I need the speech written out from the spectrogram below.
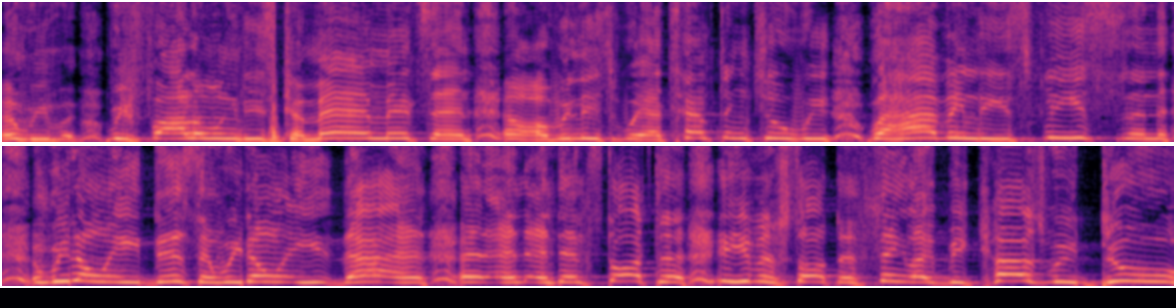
and we we following these commandments and or at least we're attempting to. We we're having these feasts and, and we don't eat this and we don't eat that and, and, and then start to even start to think like because we do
